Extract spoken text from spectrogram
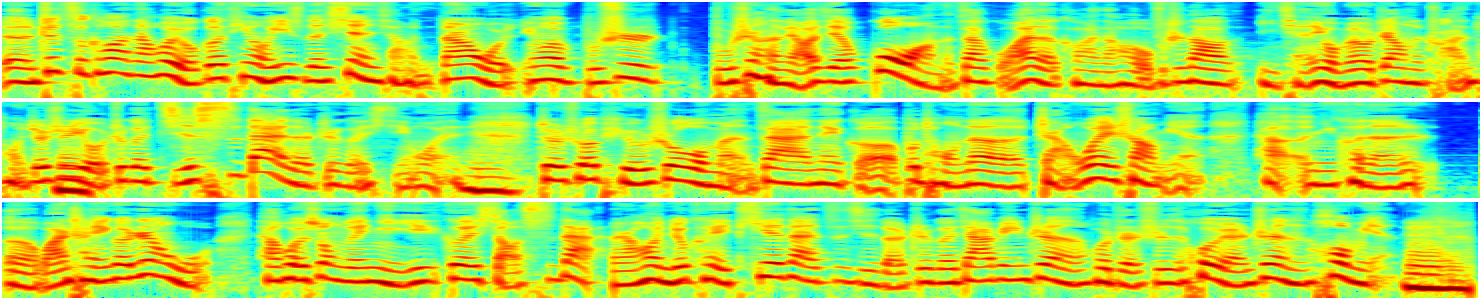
呃，这次科幻大会有个挺有意思的现象，当然我因为不是不是很了解过往的在国外的科幻大会，我不知道以前有没有这样的传统，就是有这个集丝带的这个行为，就是说，比如说我们在那个不同的展位上面，它你可能。呃，完成一个任务，他会送给你一个小丝带，然后你就可以贴在自己的这个嘉宾证或者是会员证后面。嗯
